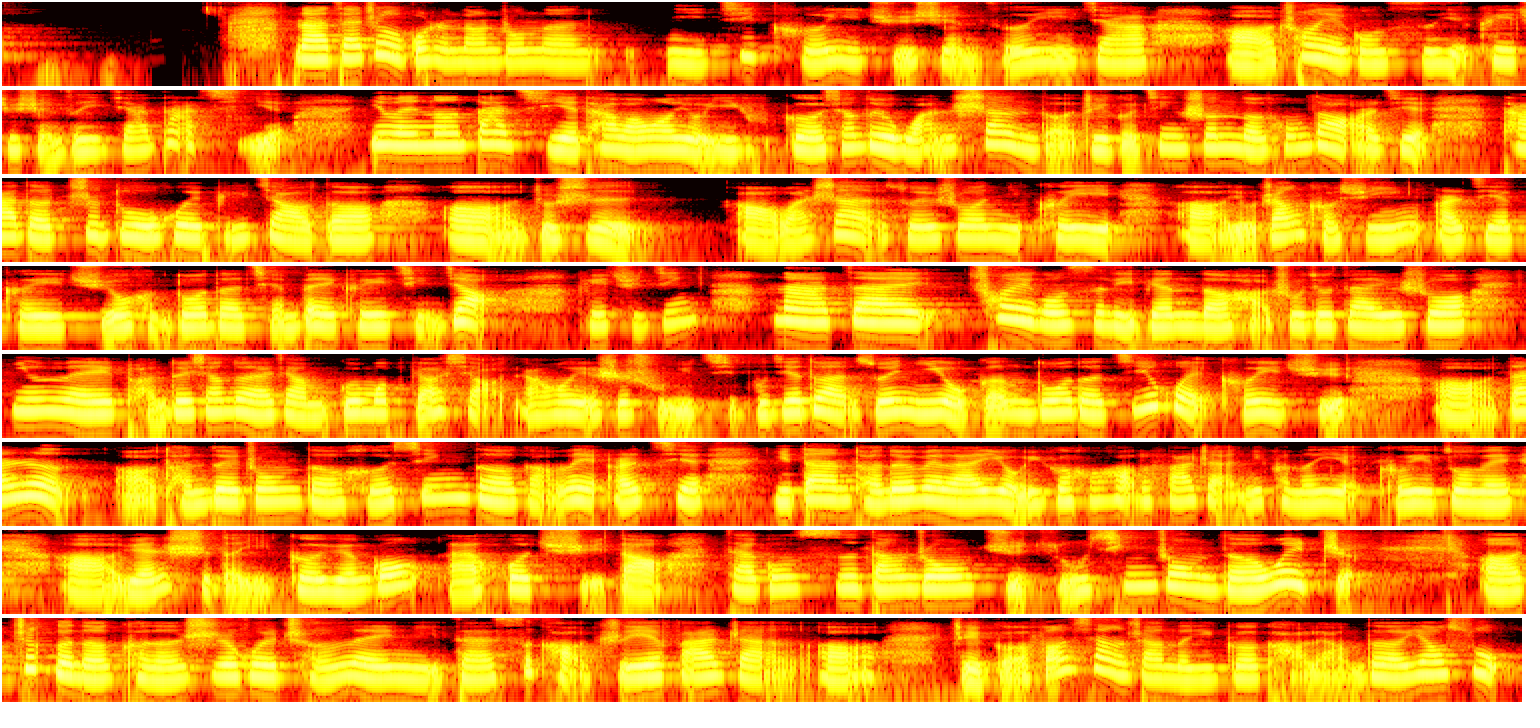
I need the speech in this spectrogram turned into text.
那在这个过程当中呢，你既可以去选择一家啊创业公司，也可以去选择一家大企业，因为呢，大企业它往往有一个相对完善的这个晋升的通道，而且它的制度会比较的呃，就是啊完善，所以说你可以啊有章可循，而且可以去有很多的前辈可以请教。可以取经。那在创业公司里边的好处就在于说，因为团队相对来讲规模比较小，然后也是处于起步阶段，所以你有更多的机会可以去呃担任呃团队中的核心的岗位。而且一旦团队未来有一个很好的发展，你可能也可以作为啊原始的一个员工来获取到在公司当中举足轻重的位置。呃，这个呢，可能是会成为你在思考职业发展呃这个方向上的一个考量的要素。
